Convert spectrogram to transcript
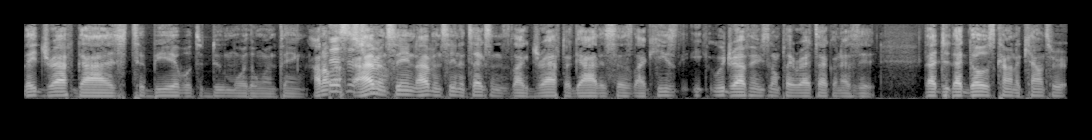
they draft guys to be able to do more than one thing. I don't. This is I haven't seen. I haven't seen the Texans like draft a guy that says like he's he, we draft him. He's going to play right tackle. and That's it. That that goes kind of counter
